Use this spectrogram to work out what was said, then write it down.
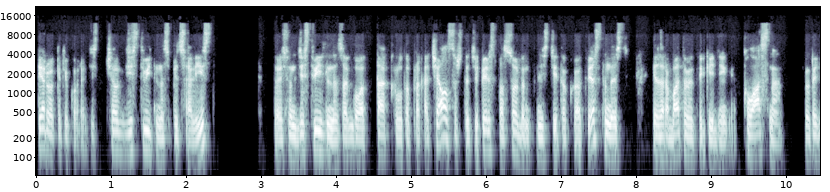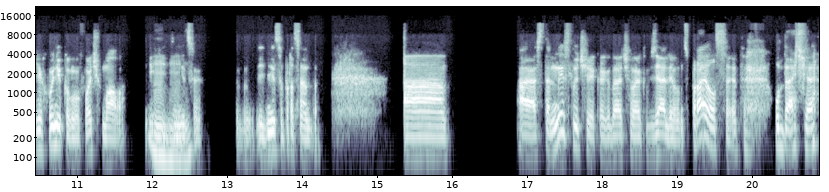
Первая категория – человек действительно специалист, то есть он действительно за год так круто прокачался, что теперь способен нести такую ответственность и зарабатывать такие деньги. Классно. Но таких уникумов очень мало. Их mm-hmm. единицы, единицы процентов. А а остальные случаи, когда человек взяли, он справился, это удача.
